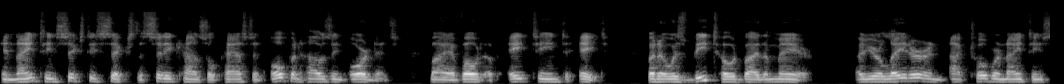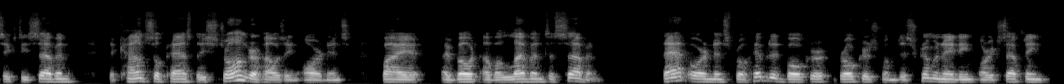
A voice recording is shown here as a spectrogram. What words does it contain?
In 1966, the city council passed an open housing ordinance by a vote of 18 to 8, but it was vetoed by the mayor. A year later, in October 1967, the council passed a stronger housing ordinance by a, vote of 11 to 7. That ordinance prohibited broker, brokers from discriminating or accepting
